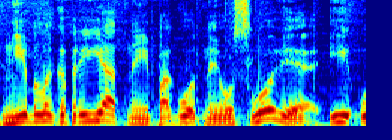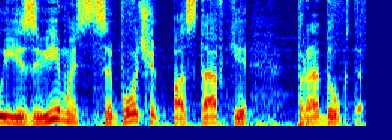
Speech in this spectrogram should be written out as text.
неблагоприятные погодные условия и уязвимость цепочек поставки продуктов.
